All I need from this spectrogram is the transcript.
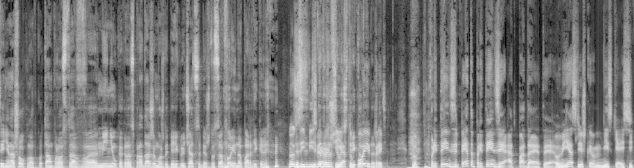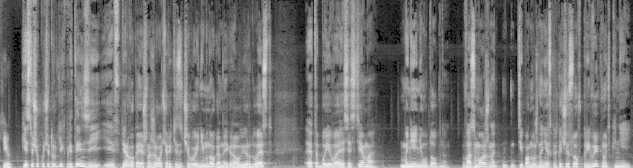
Ты не нашел кнопку. Там просто в меню как раз продажи можно переключаться между собой и напарниками. Ну, заебись. Короче, я тупой. При... Претензия, эта претензия отпадает. Э, у меня слишком низкий ICQ. Есть еще куча других претензий. И в первую, конечно же, очередь, из-за чего я немного наиграл в Weird West, эта боевая система мне неудобна. Возможно, типа нужно несколько часов привыкнуть к ней,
